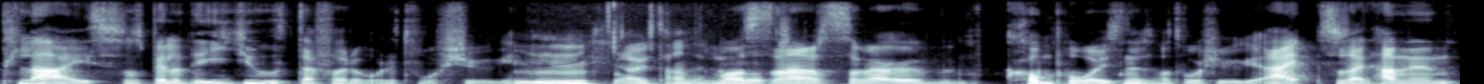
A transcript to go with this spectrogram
Plyce som spelade i Utah förra året 2,20. Mm, ja, just det, han är Det var sådana som jag kom på just nu som var 2,20. Nej, som sagt, han är en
